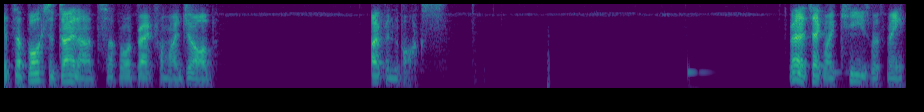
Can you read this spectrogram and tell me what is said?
It's a box of donuts I brought back from my job. Open the box. I better take my keys with me.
